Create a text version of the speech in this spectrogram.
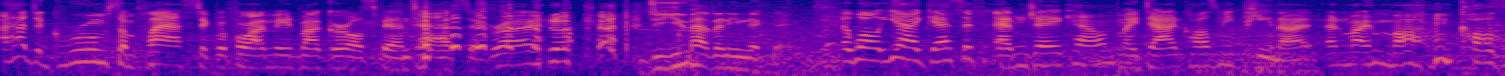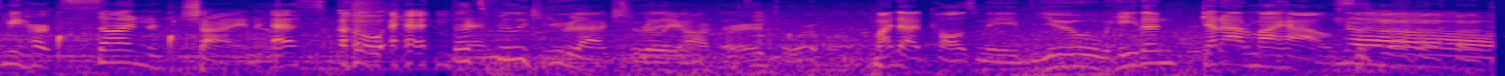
I had to groom some plastic before I made my girls fantastic, right? Okay. Do you have any nicknames? Uh, well, yeah, I guess if MJ counts. My dad calls me Peanut, and my mom calls me her Sunshine. S-O-N. That's really cute, actually. really awkward. That's adorable. My dad calls me, you heathen, get out of my house. No.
